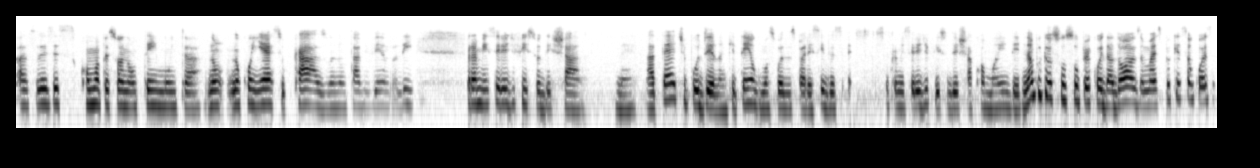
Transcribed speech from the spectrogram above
às vezes, como a pessoa não tem muita. não, não conhece o caso, não está vivendo ali, para mim seria difícil deixar né? Até tipo o Dylan, que tem algumas coisas parecidas, isso para mim seria difícil deixar com a mãe dele. Não porque eu sou super cuidadosa, mas porque são coisas,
